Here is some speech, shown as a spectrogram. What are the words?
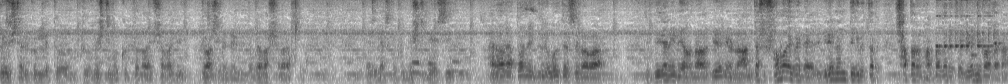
রেজিস্টার করলে তো একটু মিষ্টি মুখ করতে হয়। সবারই দোয়া আশীর্বাদে ব্যবহার সবার আছে। এদিকে আজকে একটু মিষ্টি নিয়েছি আর ওরা তো অনেক দিন বলতেছে বাবা বিরিয়ানি নেও না, বিরিয়ানি না। আমি তো আসলে সময় পাই না বিরিয়ানি আনতে গেলে তোর সাধারণ হাট বাজারে তো বিরিয়ানি পাওয়া যায় না।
